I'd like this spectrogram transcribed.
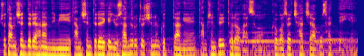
주 당신들의 하나님이 당신들에게 유산으로 주시는 그 땅에 당신들이 들어가서 그것을 차지하고 살 때에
